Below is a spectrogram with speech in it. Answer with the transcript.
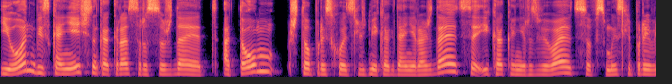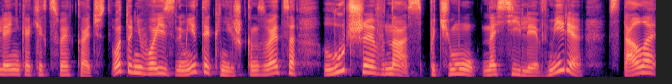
И он бесконечно как раз рассуждает о том, что происходит с людьми, когда они рождаются, и как они развиваются в смысле проявления каких-то своих качеств. Вот у него есть знаменитая книжка, называется «Лучшее в нас. Почему насилие в мире стало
